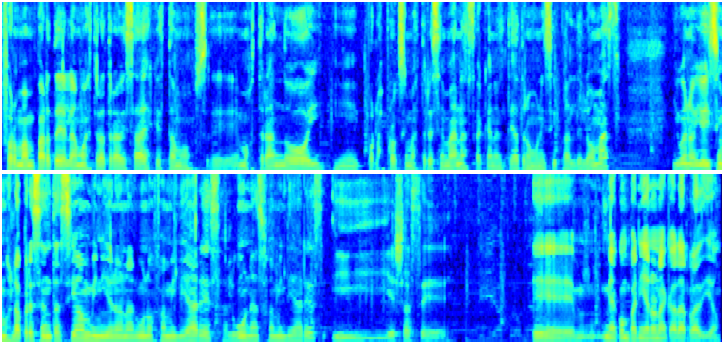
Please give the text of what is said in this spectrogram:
Forman parte de la muestra Atravesades que estamos eh, mostrando hoy y por las próximas tres semanas acá en el Teatro Municipal de Lomas. Y bueno, ya hicimos la presentación, vinieron algunos familiares, algunas familiares, y ellas se, eh, me acompañaron acá a la radio.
